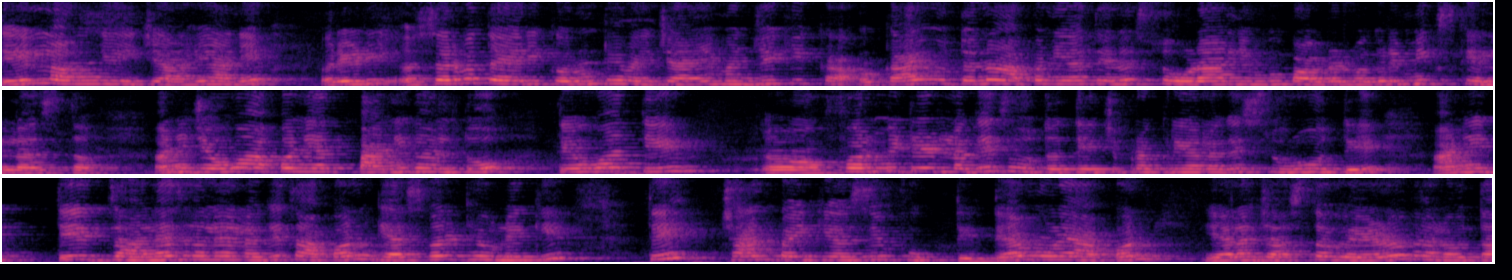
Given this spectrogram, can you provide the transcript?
तेल लावून घ्यायचे आहे आणि रेडी सर्व तयारी करून ठेवायची आहे. म्हणजे की का काय होतं ना आपण यात आहे ना सोडा लिंबू पावडर वगैरे मिक्स केलेलं असतं. आणि जेव्हा आपण यात पाणी घालतो तेव्हा ते फर्मिटेड लगेच होतं त्याची प्रक्रिया लगेच सुरू होते आणि ते झाल्या झाल्या लगेच आपण गॅसवर ठेवले की ते छानपैकी असे फुगते. त्यामुळे आपण याला जास्त वेळ न घालवता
